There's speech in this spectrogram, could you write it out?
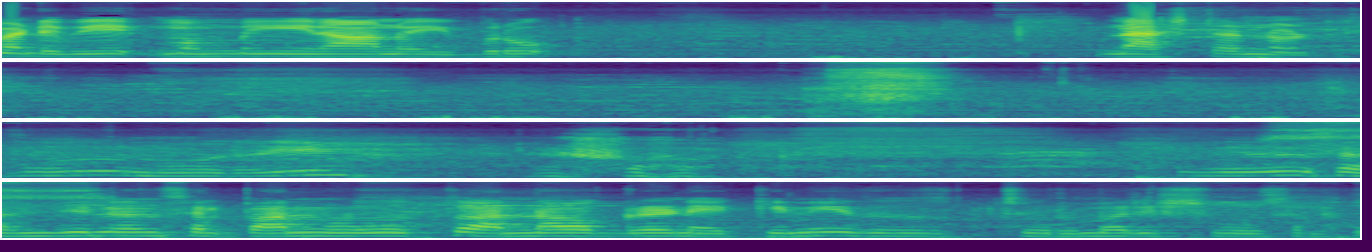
ಮಾಡಿವಿ ಮಮ್ಮಿ ನಾನು ಇಬ್ರು. ನಾಷ್ಟ ನೋಡ್ರಿ. ಇದು ನೋಡ್ರಿ. ಇದು ಸಂಜೆ ಒಂದು ಸ್ವಲ್ಪ ಅನ್ನ ಉಳಿದಿತ್ತು. ಅನ್ನ ಒಗ್ಗರಣೆ ಹಾಕಿನಿ. ಇದು ಚುರುಮರಿ ಶೂ ಸ್ವಲ್ಪ.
